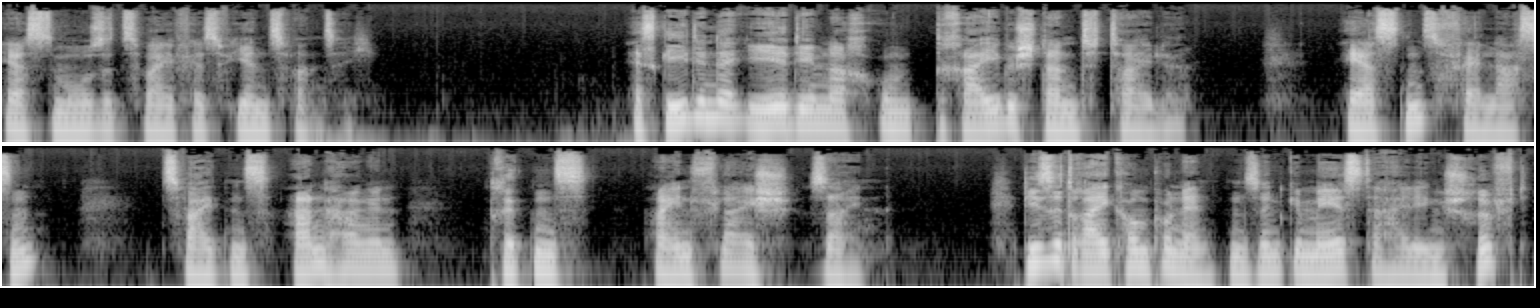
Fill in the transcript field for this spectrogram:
1. Mose 2, Vers 24. Es geht in der Ehe demnach um drei Bestandteile. Erstens verlassen, zweitens anhangen, drittens ein Fleisch sein. Diese drei Komponenten sind gemäß der Heiligen Schrift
